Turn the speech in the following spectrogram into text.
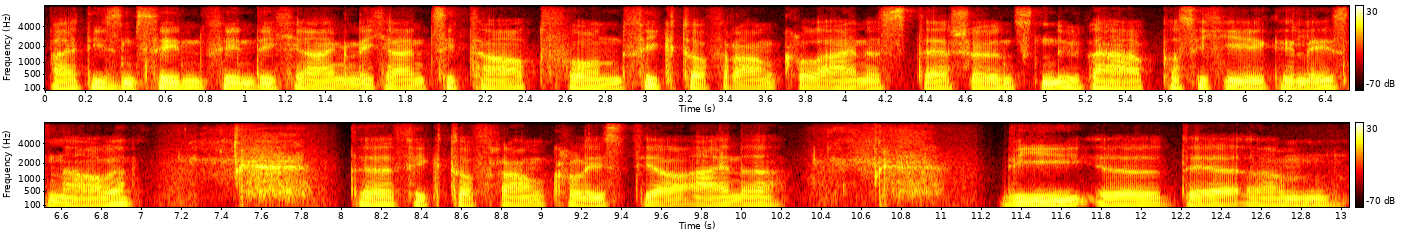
Bei diesem Sinn finde ich eigentlich ein Zitat von Viktor Frankl, eines der schönsten überhaupt, was ich je gelesen habe. Der Viktor Frankl ist ja einer, wie äh, der ähm,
